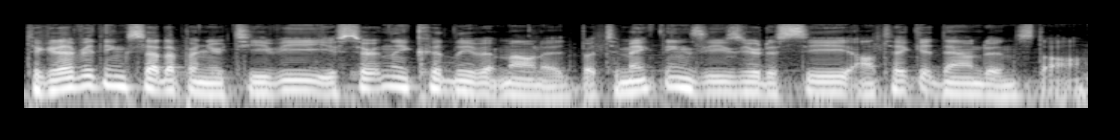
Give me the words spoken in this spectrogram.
To get everything set up on your TV, you certainly could leave it mounted, but to make things easier to see, I'll take it down to install.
